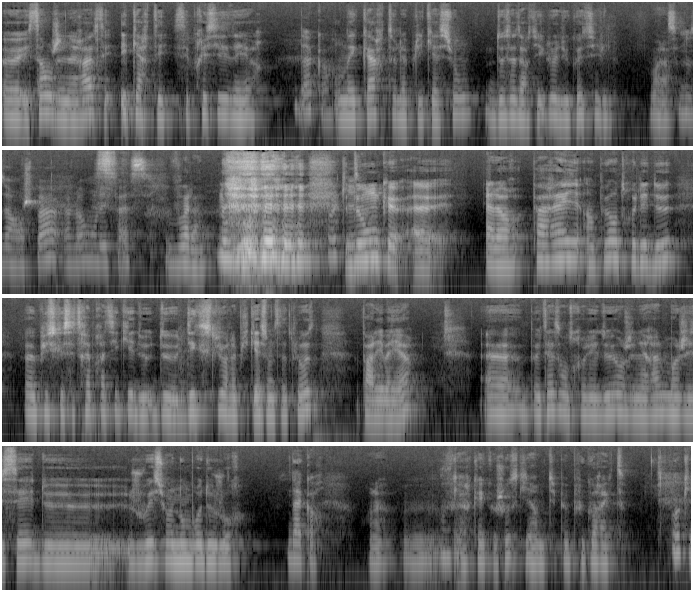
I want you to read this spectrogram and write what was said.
Euh, et ça, en général, c'est écarté. C'est précisé d'ailleurs. D'accord. On écarte l'application de cet article du Code civil. Voilà. Ça nous arrange pas, alors on l'efface. Voilà. Donc, alors, pareil, un peu entre les deux, euh, puisque c'est très pratiqué de- de- d'exclure l'application de cette clause par les bailleurs. Euh, Peut-être entre les deux, en général, moi, j'essaie de jouer sur le nombre de jours. D'accord. Voilà. Euh. Faire quelque chose qui est un petit peu plus correct. Ok.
